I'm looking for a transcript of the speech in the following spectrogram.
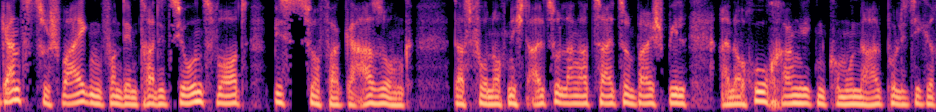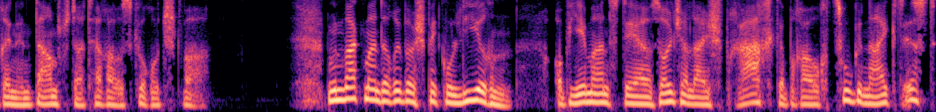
Ganz zu schweigen von dem Traditionswort bis zur Vergasung, das vor noch nicht allzu langer Zeit zum Beispiel einer hochrangigen Kommunalpolitikerin in Darmstadt herausgerutscht war. Nun mag man darüber spekulieren, ob jemand, der solcherlei Sprachgebrauch zugeneigt ist,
